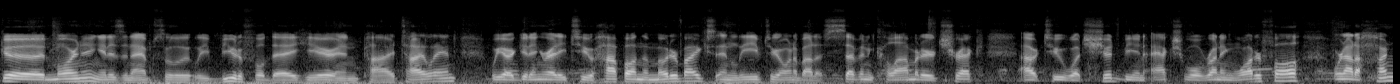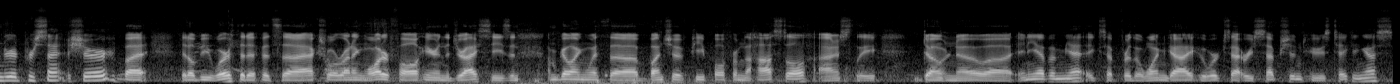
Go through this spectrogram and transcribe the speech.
Good morning. It is an absolutely beautiful day here in Pai, Thailand. We are getting ready to hop on the motorbikes and leave to go on about a seven kilometer trek out to what should be an actual running waterfall. We're not 100% sure, but it'll be worth it if it's an actual running waterfall here in the dry season. I'm going with a bunch of people from the hostel. Honestly, don't know uh, any of them yet except for the one guy who works at reception who's taking us.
